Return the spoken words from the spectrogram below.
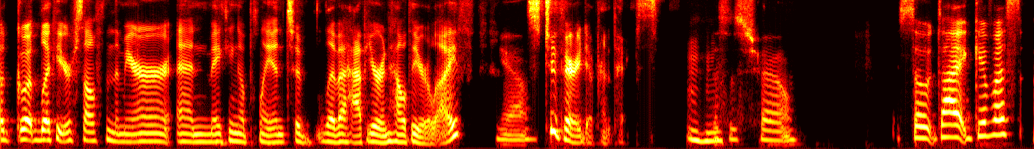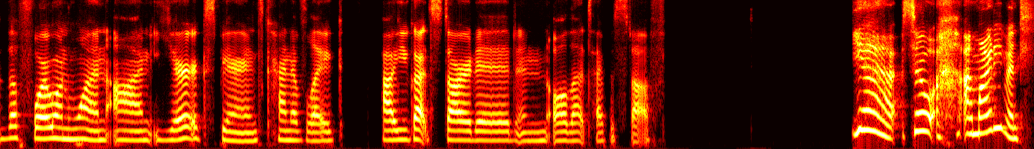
a good look at yourself in the mirror and making a plan to live a happier and healthier life. Yeah, It's two very different things. Mhm. this is true. So, Di, give us the 411 on your experience, kind of like how you got started and all that type of stuff. Yeah, so I might even t-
